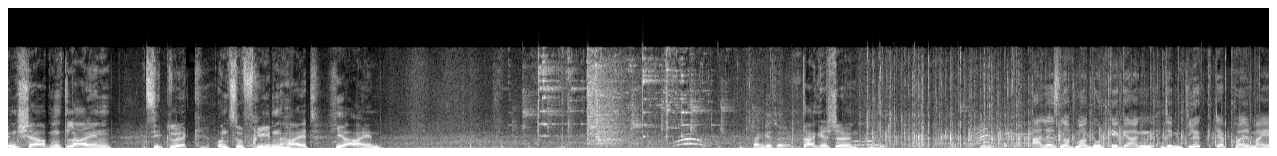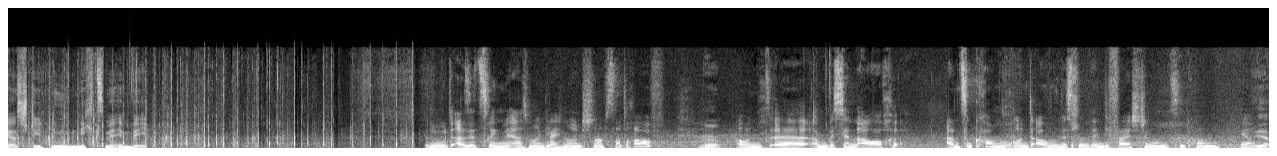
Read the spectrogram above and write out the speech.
in Scherben klein, zieht Glück und Zufriedenheit hier ein. Dankeschön. Dankeschön. Alles nochmal gut gegangen. Dem Glück der Pollmeyers steht nun nichts mehr im Weg. Absolut. Also jetzt trinken wir erstmal gleich noch einen Schnaps da drauf. Ja. Und äh, ein bisschen auch anzukommen und auch ein bisschen in die Feierstimmung zu kommen. Ja. Ja.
